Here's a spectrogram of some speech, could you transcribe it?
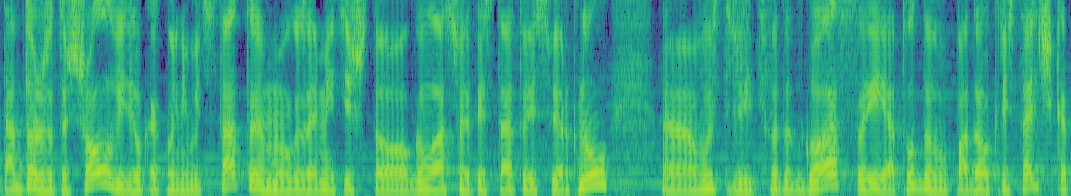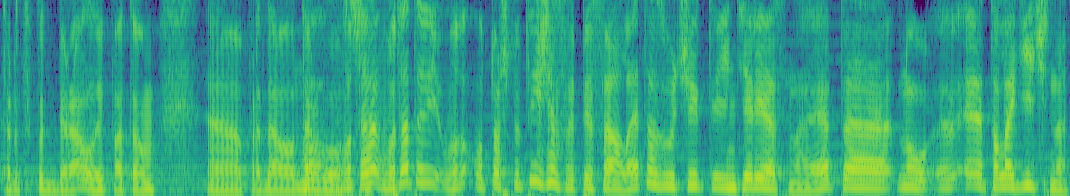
там тоже ты шел, видел какую-нибудь статую, мог заметить, что глаз у этой статуи сверкнул, э, выстрелить в этот глаз, и оттуда выпадал кристальчик, который ты подбирал и потом э, продавал Ну, торговцу. вот, э- вот это, вот, вот то, что ты сейчас описал, это звучит интересно, это, ну, это логично.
